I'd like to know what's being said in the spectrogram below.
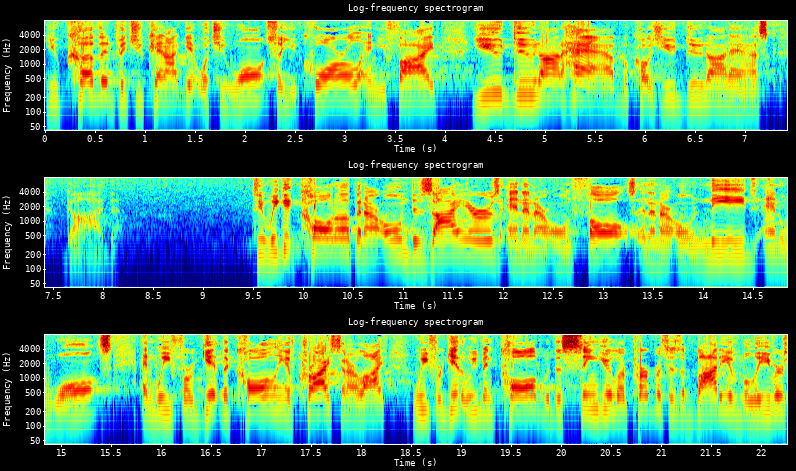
You covet, but you cannot get what you want, so you quarrel and you fight. You do not have because you do not ask God. See, we get caught up in our own desires and in our own thoughts and in our own needs and wants, and we forget the calling of Christ in our life. We forget that we've been called with the singular purpose as a body of believers.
